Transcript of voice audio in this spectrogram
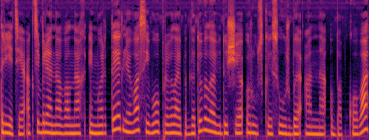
3 октября на волнах МРТ. Для вас его провела и подготовила ведущая русской службы Анна Бабкова.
